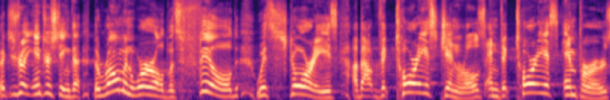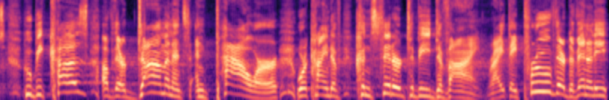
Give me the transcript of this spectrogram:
which is really interesting. The, the Roman world was filled with stories about victorious generals and victorious emperors who, because of their dominance and power, were kind of considered to be divine, right? They proved their divinity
